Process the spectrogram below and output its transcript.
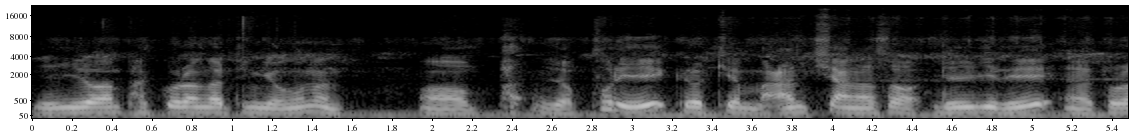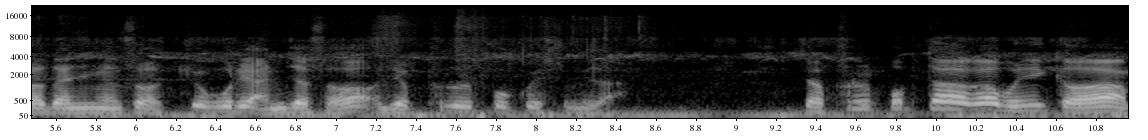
이- 이러한 밭고랑 같은 경우는 어, 풀이 그렇게 많지 않아서 일일이 어, 돌아다니면서 쪼그리 앉아서 이제 풀을 뽑고 있습니다. 자, 풀을 뽑다가 보니까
